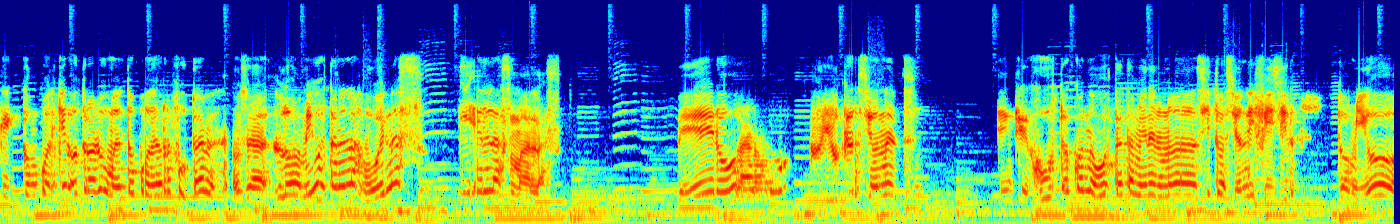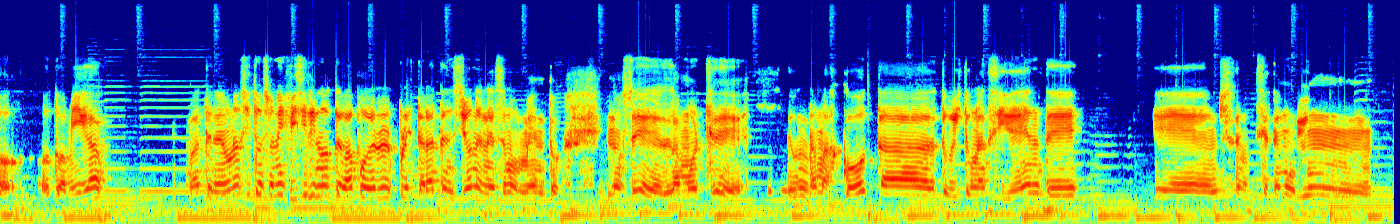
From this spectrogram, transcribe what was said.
que con cualquier otro argumento puedes refutar. O sea, los amigos están en las buenas y en las malas. Pero hay ocasiones en que justo cuando vos estás también en una situación difícil, tu amigo o tu amiga va a tener una situación difícil y no te va a poder prestar atención en ese momento. No sé, la muerte de, una mascota, tuviste un accidente, eh, se, te murió un,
